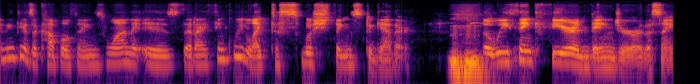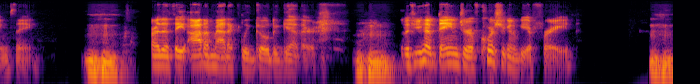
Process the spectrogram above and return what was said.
I think there's a couple of things. One is that I think we like to swoosh things together. Mm-hmm. So we think fear and danger are the same thing mm-hmm. or that they automatically go together. Mm-hmm. But if you have danger, of course you're going to be afraid. Mm-hmm.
